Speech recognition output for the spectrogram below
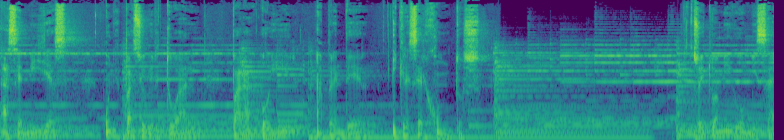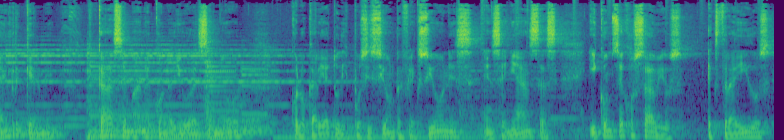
a Semillas, un espacio virtual para oír, aprender y crecer juntos. Soy tu amigo Misael Riquelme. Cada semana con la ayuda del Señor colocaré a tu disposición reflexiones, enseñanzas y consejos sabios extraídos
